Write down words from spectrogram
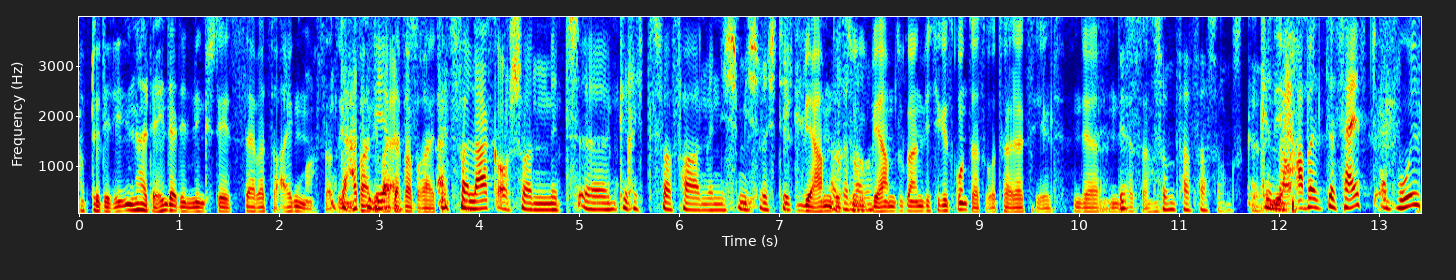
ob du dir den Inhalt, der hinter dem Link steht, selber zu eigen machst, also da ihn quasi weiter verbreitest. Als Verlag auch schon mit äh, Gerichtsverfahren, wenn ich mich richtig wir haben das so, Wir haben sogar ein wichtiges Grundsatzurteil erzielt in der, in Bis der Sache. zum Verfassungsgericht. Genau, ja. aber das heißt, obwohl,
